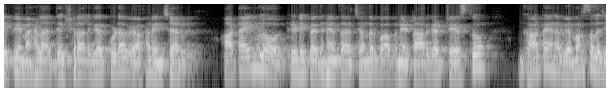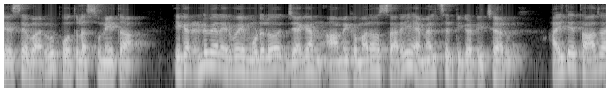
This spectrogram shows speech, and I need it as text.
ఏపీ మహిళా అధ్యక్షురాలుగా కూడా వ్యవహరించారు. ఆ టైంలో టీడీపీ అధినేత చంద్రబాబుని టార్గెట్ చేస్తూ ఘాటైన విమర్శలు చేసేవారు పోతుల సునీత. ఇక రెండు వేల ఇరవై మూడులో జగన్ ఆమెకు మరోసారి ఎమ్మెల్సీ టికెట్ ఇచ్చారు. అయితే తాజా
